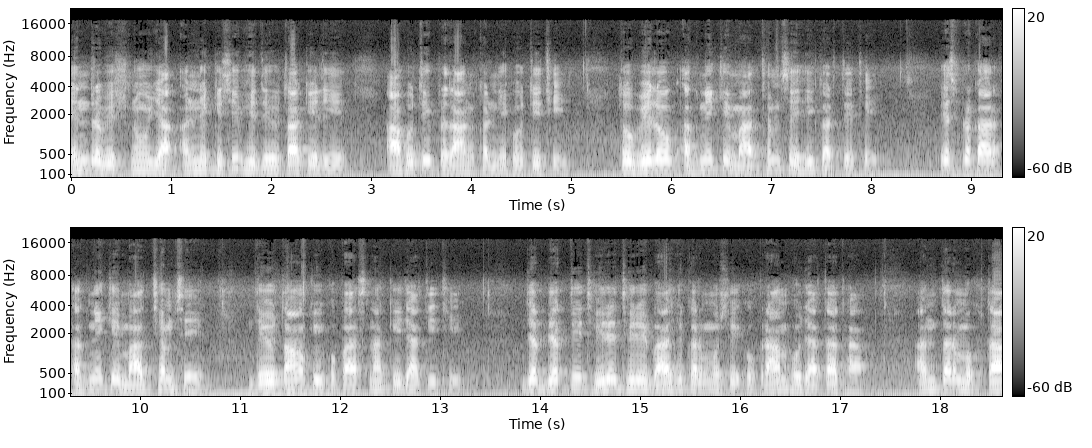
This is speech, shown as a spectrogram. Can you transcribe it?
इंद्र, विष्णु या अन्य किसी भी देवता के लिए आहुति प्रदान करनी होती थी तो वे लोग अग्नि के माध्यम से ही करते थे। इस प्रकार अग्नि के माध्यम से देवताओं की उपासना की जाती थी। जब व्यक्ति धीरे धीरे बाह्य कर्मों से उपराम हो जाता था, अंतर्मुखता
